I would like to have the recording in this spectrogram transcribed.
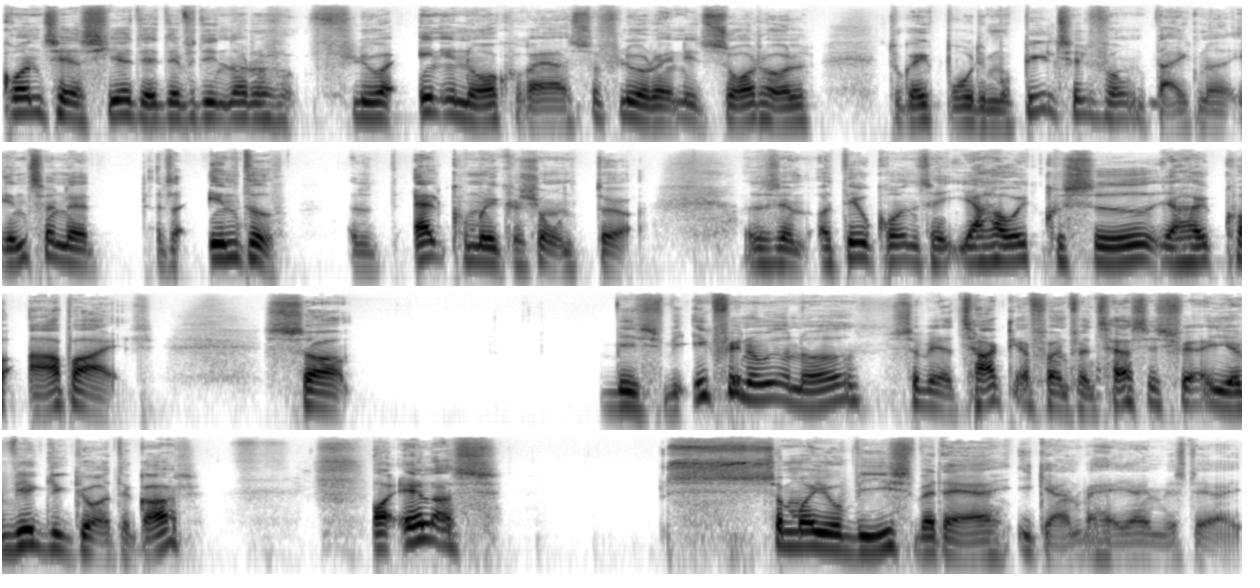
grunden til, at jeg siger det, det er, fordi når du flyver ind i Nordkorea, så flyver du ind i et sort hul. Du kan ikke bruge din mobiltelefon, der er ikke noget internet, altså intet. Altså, al kommunikation dør. Og, så, og det er jo grunden til, at jeg har jo ikke kunne sidde, jeg har ikke kunne arbejde. Så hvis vi ikke finder ud af noget, så vil jeg takke jer for en fantastisk ferie. I har virkelig gjort det godt. Og ellers, så må I jo vise, hvad det er, I gerne vil have, jeg investerer i.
